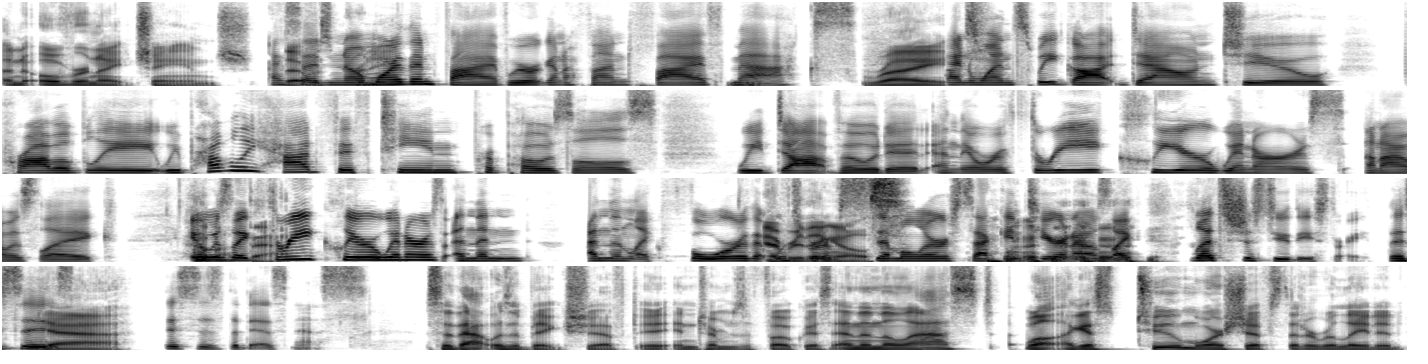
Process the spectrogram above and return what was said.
an overnight change. I That said no pretty- more than five. We were going to fund five Mm. max. Right. And once we got down to probably, we probably had 15 proposals. We dot voted, and there were three clear winners. And I was like, How it was like that? three clear winners, and then and then like four that were sort of similar second tier. And I was like, let's just do these three. This is yeah. this is the business. So that was a big shift in terms of focus. And then the last, well, I guess two more shifts that are related.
